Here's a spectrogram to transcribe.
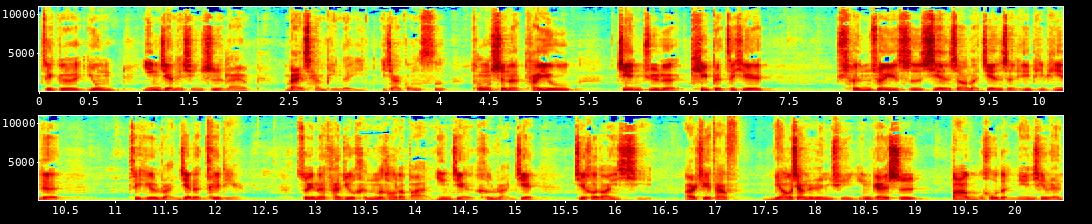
这个用硬件的形式来卖产品的一一家公司。同时呢，它又兼具了 Keep 这些纯粹是线上的健身 APP 的这些软件的特点。所以呢，他就很好的把硬件和软件结合到一起，而且他瞄向的人群应该是八五后的年轻人。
